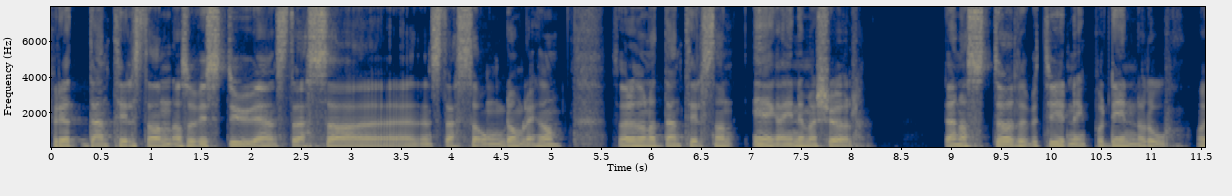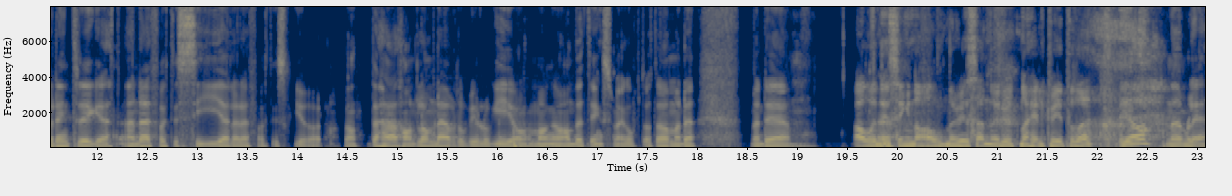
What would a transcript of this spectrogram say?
fordi at den tilstanden altså Hvis du er en stressa, en stressa ungdom, liksom, så er det sånn at den tilstanden jeg har inni meg sjøl, den har større betydning på din ro og din trygghet enn det jeg faktisk sier eller det jeg faktisk gjør. Da. Det her handler om nevrobiologi og mange andre ting som jeg er opptatt av, men det, men det Alle de signalene vi sender uten å helt vite det? Ja, nemlig.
